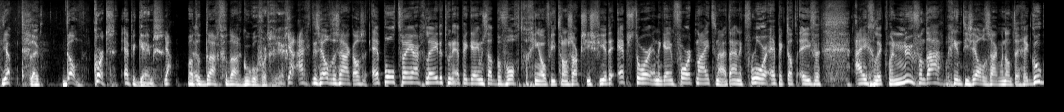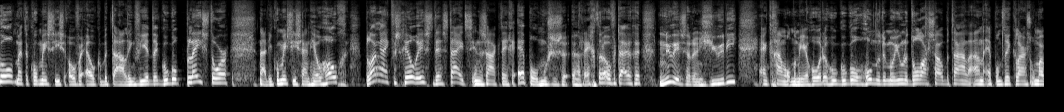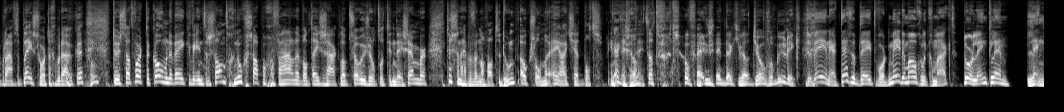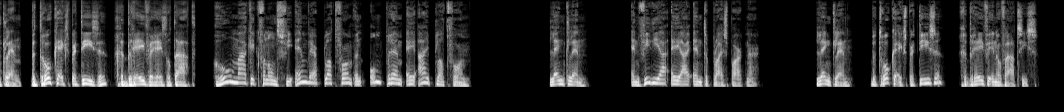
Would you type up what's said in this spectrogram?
Ja. Leuk. Dan, kort, Epic Games. Ja. Want het daagt vandaag Google voor het gerecht. Ja, eigenlijk dezelfde zaak als Apple twee jaar geleden. Toen Epic Games dat bevocht. Ging over die transacties via de App Store en de game Fortnite. Nou, uiteindelijk verloor Epic dat even eigenlijk. Maar nu vandaag begint diezelfde zaak maar dan tegen Google. Met de commissies over elke betaling via de Google Play Store. Nou, die commissies zijn heel hoog. Belangrijk verschil is, destijds in de zaak tegen Apple moesten ze een rechter overtuigen. Nu is er een jury. En gaan we onder meer horen hoe Google honderden miljoenen dollars zou betalen aan app-ontwikkelaars om maar braaf de Play Store te gebruiken. Dus dat wordt de komende weken weer interessant. Genoeg sappige verhalen, want deze zaak loopt sowieso tot in december. Dus dan hebben we nog wat te doen, ook zonder AI-chatbots. Kijk eens wel, dat wordt zo fijn zijn. Dankjewel, Joe van Buurik. De BNR Tech Update wordt mede mogelijk gemaakt door Lenklen. Lenklen. Betrokken expertise, gedreven resultaat. Hoe maak ik van ons VMware-platform een on-prem AI-platform? Lenklen, NVIDIA AI Enterprise Partner. Lenklen, betrokken expertise, gedreven innovaties.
